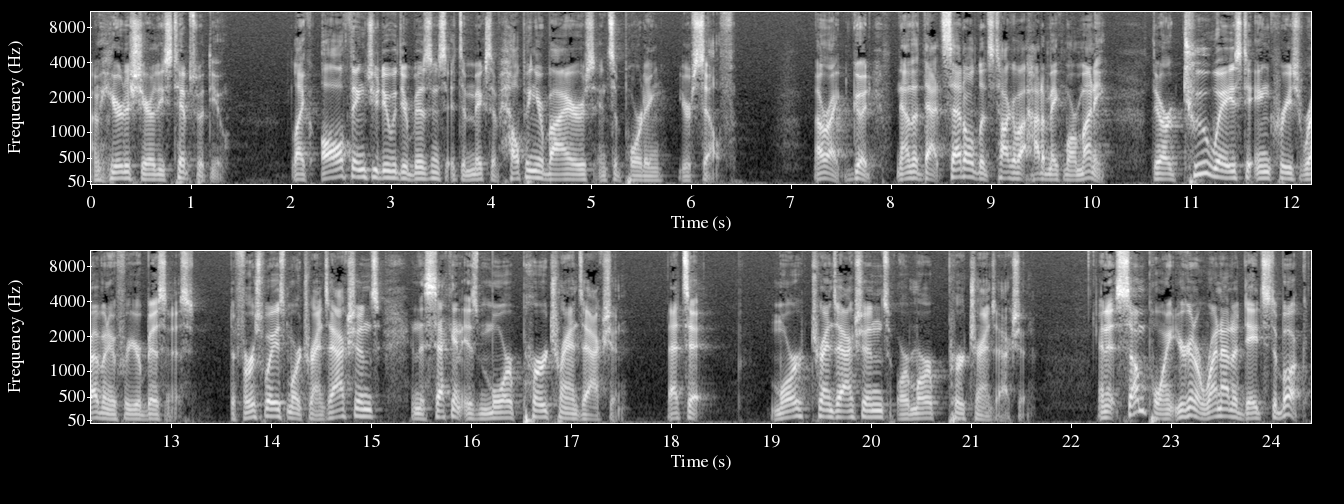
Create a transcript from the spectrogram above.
I'm here to share these tips with you. Like all things you do with your business, it's a mix of helping your buyers and supporting yourself. All right, good. Now that that's settled, let's talk about how to make more money. There are two ways to increase revenue for your business. The first way is more transactions, and the second is more per transaction. That's it. More transactions or more per transaction. And at some point, you're going to run out of dates to book.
